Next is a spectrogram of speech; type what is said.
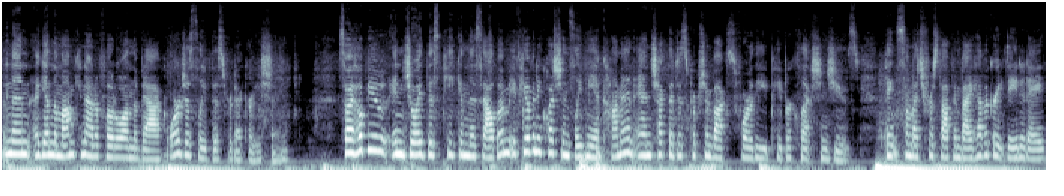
And then again, the mom can add a photo on the back or just leave this for decoration. So I hope you enjoyed this peek in this album. If you have any questions, leave me a comment and check the description box for the paper collections used. Thanks so much for stopping by. Have a great day today.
